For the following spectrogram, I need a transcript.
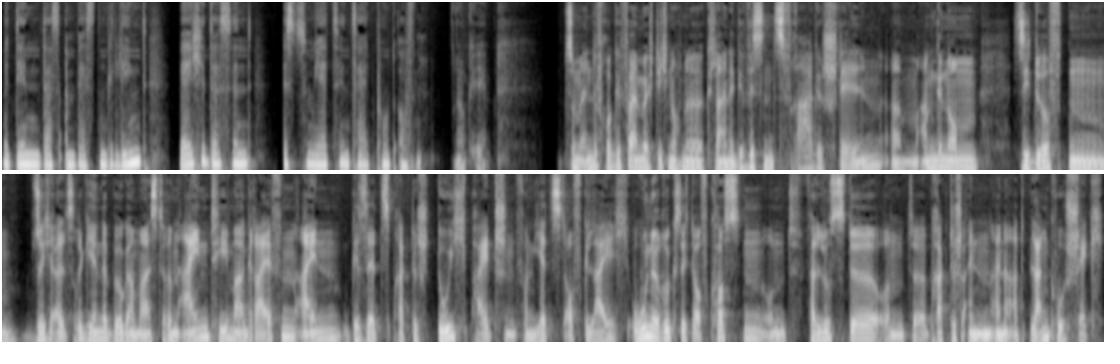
mit denen das am besten gelingt. Welche das sind, ist zum jetzigen Zeitpunkt offen. Okay. Zum Ende, Frau Giffey, möchte ich noch eine kleine Gewissensfrage stellen. Ähm, angenommen, Sie dürften sich als regierende Bürgermeisterin ein Thema greifen, ein Gesetz praktisch durchpeitschen von jetzt auf gleich, ohne Rücksicht auf Kosten und Verluste und äh, praktisch ein, eine Art Blankoscheck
